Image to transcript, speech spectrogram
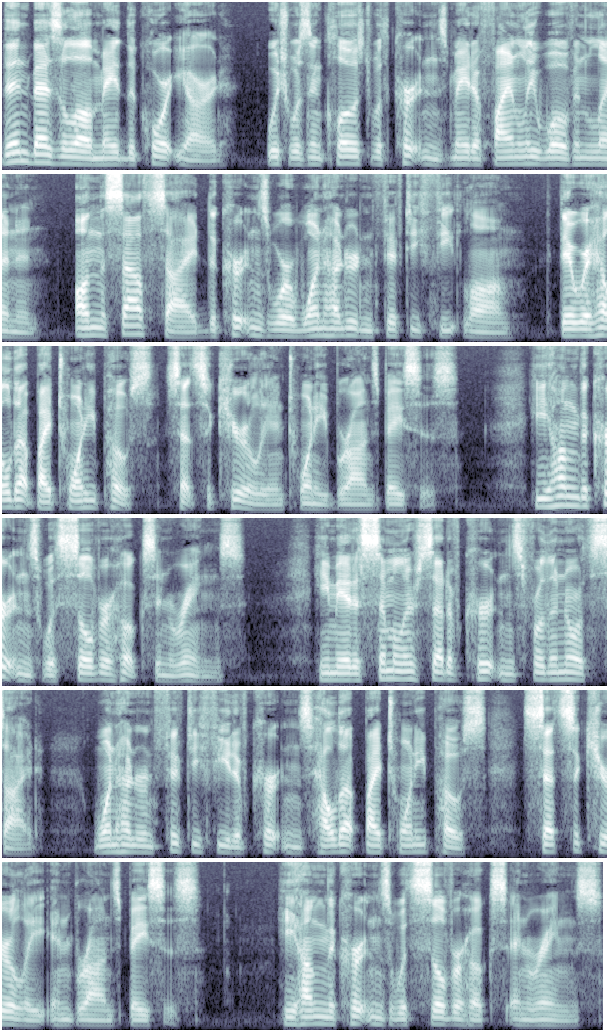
Then Bezalel made the courtyard, which was enclosed with curtains made of finely woven linen. On the south side, the curtains were 150 feet long. They were held up by 20 posts set securely in 20 bronze bases. He hung the curtains with silver hooks and rings. He made a similar set of curtains for the north side, 150 feet of curtains held up by 20 posts set securely in bronze bases. He hung the curtains with silver hooks and rings.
